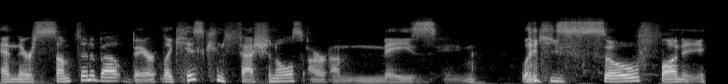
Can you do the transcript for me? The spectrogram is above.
and there's something about Bear. Like his confessionals are amazing. Like he's so funny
